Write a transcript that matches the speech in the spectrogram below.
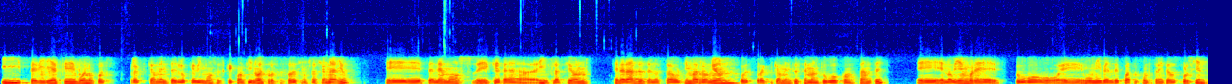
y te diría que, bueno, pues prácticamente lo que vimos es que continúa el proceso desinflacionario. Eh, tenemos eh, que la inflación general desde nuestra última reunión, pues prácticamente se mantuvo constante. Eh, en noviembre tuvo un nivel de 4.32%.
